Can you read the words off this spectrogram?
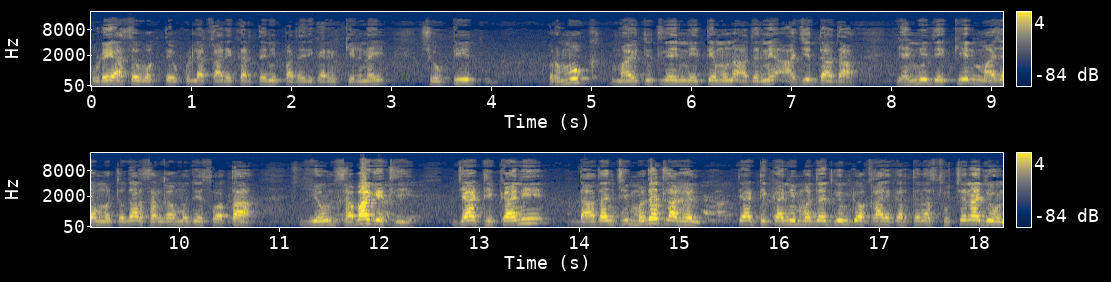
कुठेही असं वक्तव्य कुठल्या कार्यकर्त्यांनी पदाधिकाऱ्यांनी केलं नाही. शेवटी प्रमुख मायुतीतले नेते म्हणून आदरणीय अजितदादा यांनी देखील माझ्या मतदारसंघामध्ये स्वतः येऊन सभा घेतली. ज्या ठिकाणी दादांची मदत लागेल त्या ठिकाणी मदत घेऊन किंवा कार्यकर्त्यांना सूचना देऊन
